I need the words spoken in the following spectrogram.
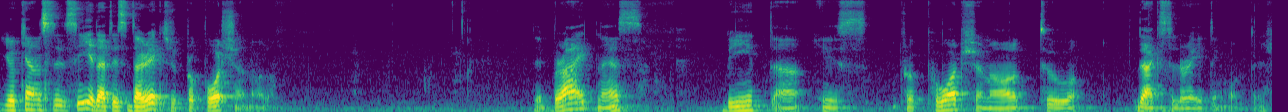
you can see that it's directly proportional. The brightness beta is proportional to the accelerating voltage.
